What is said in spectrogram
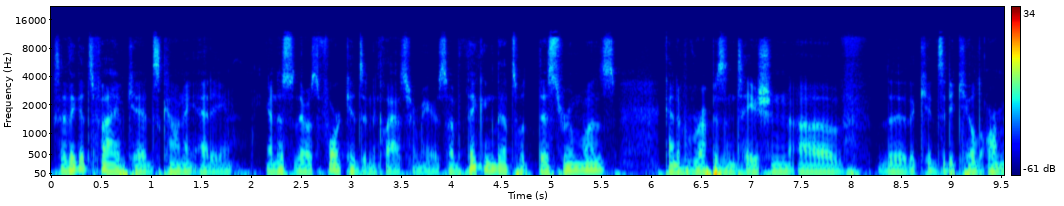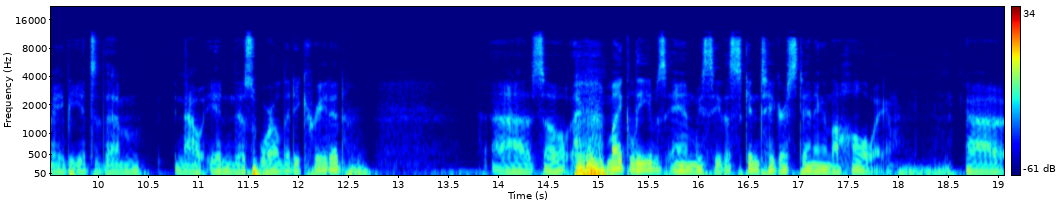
Because I think it's five kids counting Eddie, and this there was four kids in the classroom here. So I'm thinking that's what this room was, kind of a representation of the the kids that he killed, or maybe it's them now in this world that he created. Uh, so Mike leaves, and we see the skin taker standing in the hallway. Uh,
